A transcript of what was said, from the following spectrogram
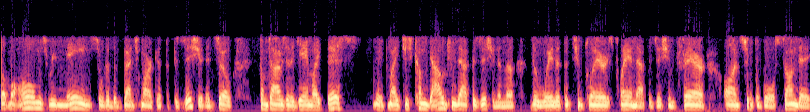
but Mahomes remains sort of the benchmark at the position. And so sometimes in a game like this, it might just come down to that position and the, the way that the two players play in that position fair on Super Bowl Sunday.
